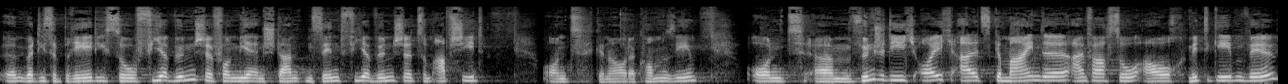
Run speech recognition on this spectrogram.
äh, über diese Predigt so vier Wünsche von mir entstanden sind, vier Wünsche zum Abschied. Und genau, da kommen sie. Und ähm, Wünsche, die ich euch als Gemeinde einfach so auch mitgeben will.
